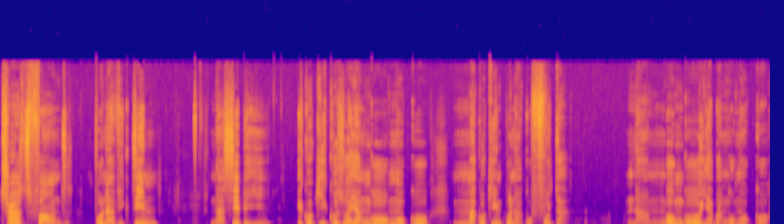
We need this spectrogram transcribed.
Trust Fund mpo na victimes, na CPI, ekoki kozwa yango moko makoki mpo na kofuta na mbongo ya bango moko.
